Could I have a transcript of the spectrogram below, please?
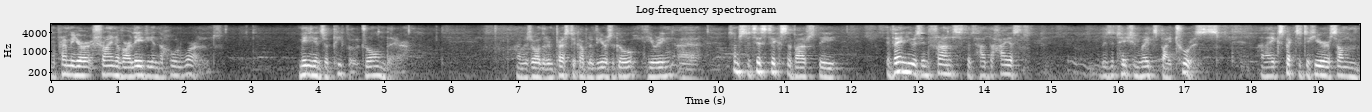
the premier shrine of Our Lady in the whole world. Millions of people drawn there. I was rather impressed a couple of years ago hearing uh, some statistics about the venues in France that had the highest visitation rates by tourists. And I expected to hear some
